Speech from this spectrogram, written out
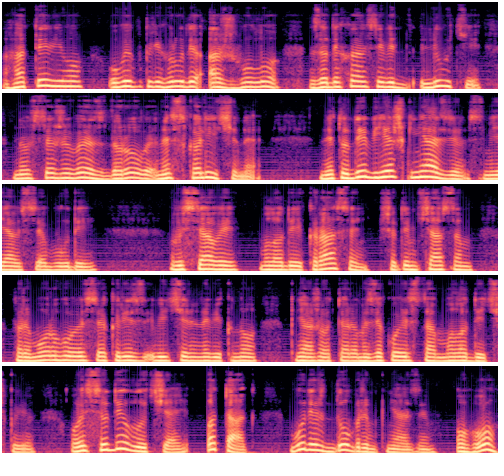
гатив його у випуклі груди аж гуло, задихався від люті на все живе, здорове, нескалічене. Не туди б'єш, князю, сміявся Будий. Русявий молодий красень, що тим часом переморгувався крізь відчинене вікно княжого терема, з якої став молодичкою. Ось сюди влучай, отак, будеш добрим князем. Ого.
